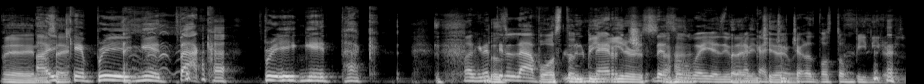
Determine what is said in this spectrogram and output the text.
Eh, no Hay sé. que bring it back. bring it back. Imagínate Los la Boston Bean Eaters. de esos güeyes. De Estaría una chido, cachucha los Boston Bean Eaters.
